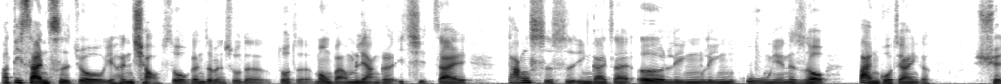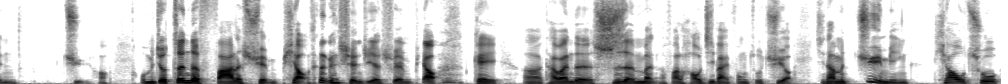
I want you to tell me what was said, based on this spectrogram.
那第三次就也很巧，是我跟这本书的作者孟凡，我们两个一起在。当时是应该在二零零五年的时候办过这样一个选举哈，我们就真的发了选票，这个选举的选票给呃台湾的诗人们，发了好几百封出去哦，请他们具名挑出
